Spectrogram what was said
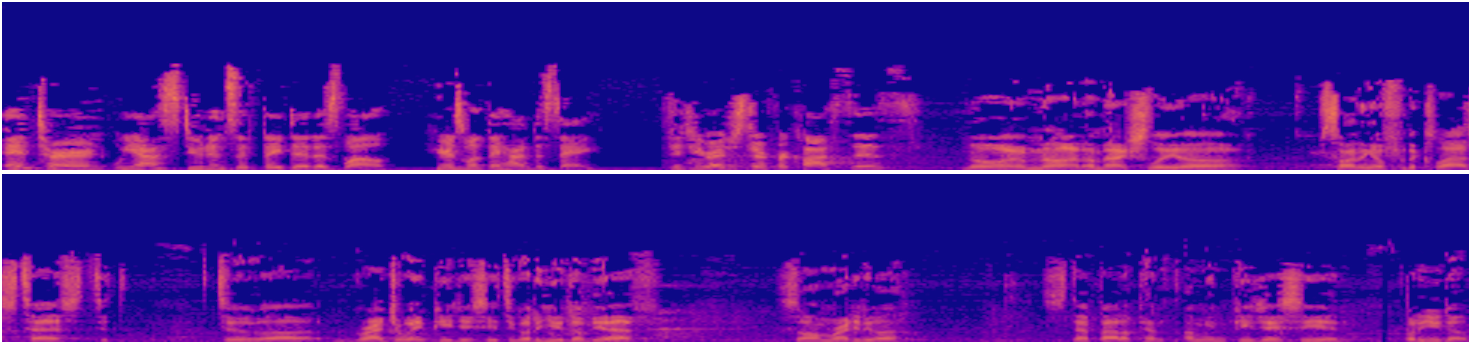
In turn, we asked students if they did as well. Here's what they had to say. Did you register for classes? No, I am not. I'm actually uh, signing up for the class test to, to uh, graduate PJC to go to UWF. So I'm ready to uh, step out of Penn, I mean PJC and go to UW.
